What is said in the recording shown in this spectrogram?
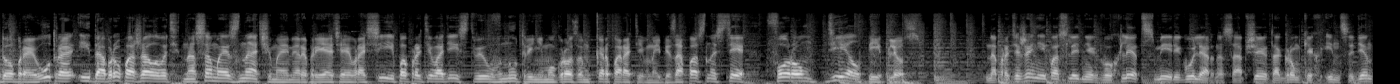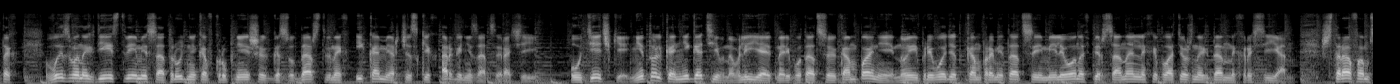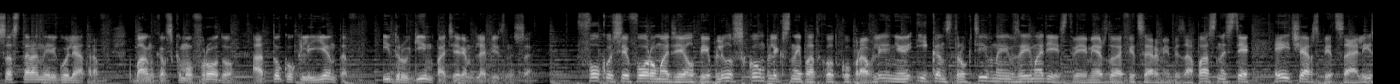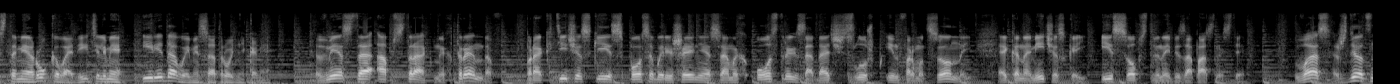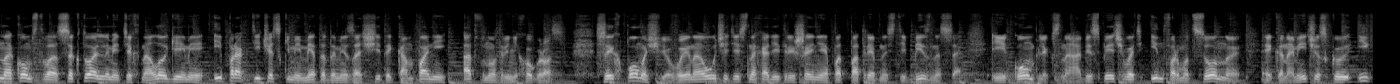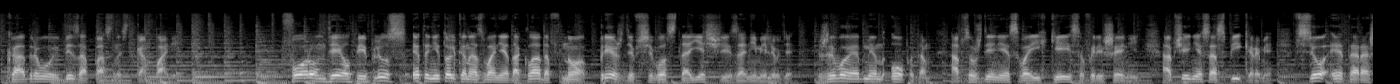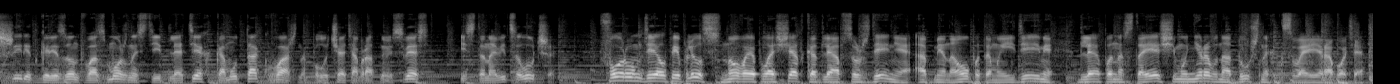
Доброе утро и добро пожаловать на самое значимое мероприятие в России по противодействию внутренним угрозам корпоративной безопасности – форум DLP+. На протяжении последних двух лет СМИ регулярно сообщают о громких инцидентах, вызванных действиями сотрудников крупнейших государственных и коммерческих организаций России. Утечки не только негативно влияют на репутацию компании, но и приводят к компрометации миллионов персональных и платежных данных россиян, штрафам со стороны регуляторов, банковскому фроду, оттоку клиентов и другим потерям для бизнеса. В фокусе форума DLP+, комплексный подход к управлению и конструктивное взаимодействие между офицерами безопасности, HR-специалистами, руководителями и рядовыми сотрудниками. Вместо абстрактных трендов – практические способы решения самых острых задач служб информационной, экономической и собственной безопасности. Вас ждет знакомство с актуальными технологиями и практическими методами защиты компаний от внутренних угроз. С их помощью вы научитесь находить решения под потребности бизнеса и комплексно обеспечивать информационную, экономическую и кадровую безопасность компаний. Форум DLP+, Это не только название докладов, но прежде всего стоящие за ними люди. Живой обмен опытом, обсуждение своих кейсов и решений, общение со спикерами – все это расширит горизонт возможностей для тех, кому так важно получать обратную связь и становиться лучше. Форум DLP+, новая площадка для обсуждения, обмена опытом и идеями для по-настоящему неравнодушных к своей работе.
